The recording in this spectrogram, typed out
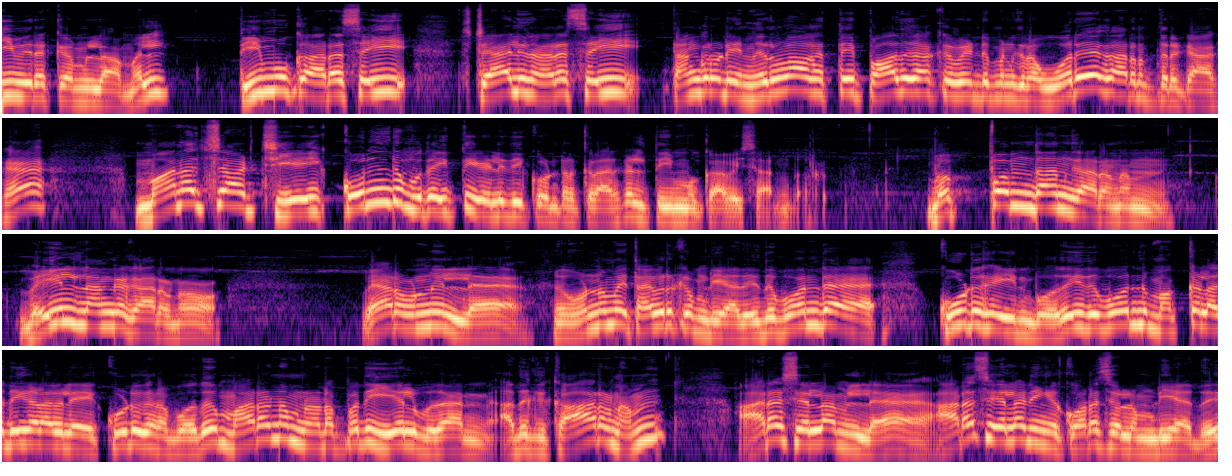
ஈவிரக்கம் இல்லாமல் திமுக அரசை ஸ்டாலின் அரசை தங்களுடைய நிர்வாகத்தை பாதுகாக்க வேண்டும் என்கிற ஒரே காரணத்திற்காக மனச்சாட்சியை கொண்டு புதைத்து எழுதி கொண்டிருக்கிறார்கள் திமுகவை சார்ந்தவர்கள். வெப்பம்தான் காரணம். வெயில் தாங்க காரணம். வேற ஒன்றும் இல்லை. ஒன்றுமே தவிர்க்க முடியாது. இது போன்ற கூடுகையின் போது இது போன்ற மக்கள் அதிக அளவில் கூடுகிற போது மரணம் நடப்பது இயல்புதான். அதுக்கு காரணம் அரசு எல்லாம் இல்லை. அரசு எல்லாம் நீங்கள் குறை சொல்ல முடியாது.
